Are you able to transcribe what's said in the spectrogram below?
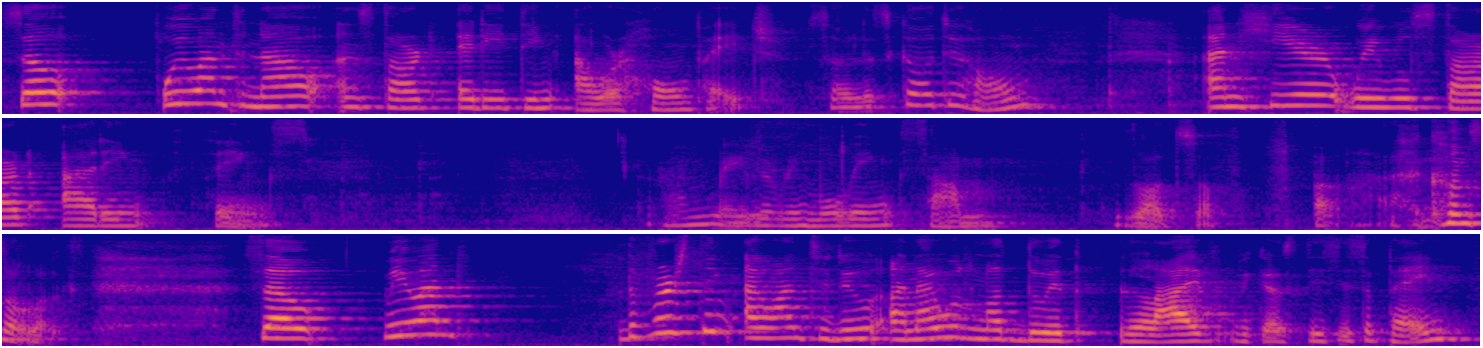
So we want to now and start editing our home page. So let's go to home and here we will start adding things. maybe removing some lots of uh, console logs. So we want the first thing I want to do, and I will not do it live because this is a pain,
